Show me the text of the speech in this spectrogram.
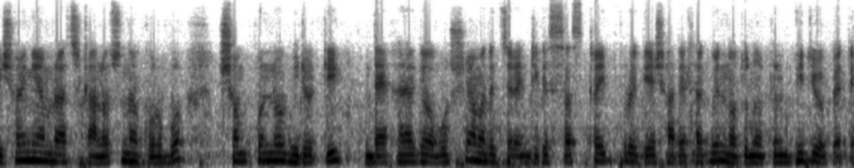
বিষয় নিয়ে আমরা আজকে আলোচনা করব। সম্পূর্ণ ভিডিওটি দেখার আগে অবশ্যই আমাদের চ্যানেলটিকে সাবস্ক্রাইব করে দিয়ে সাথে থাকবেন নতুন নতুন ভিডিও পেতে।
